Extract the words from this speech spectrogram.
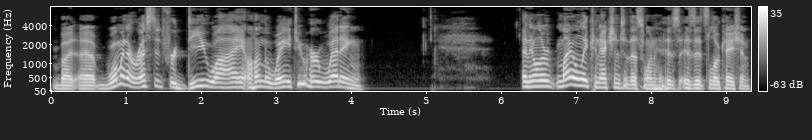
But a woman arrested for DUI on the way to her wedding. And the only, my only connection to this one is, is its location.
